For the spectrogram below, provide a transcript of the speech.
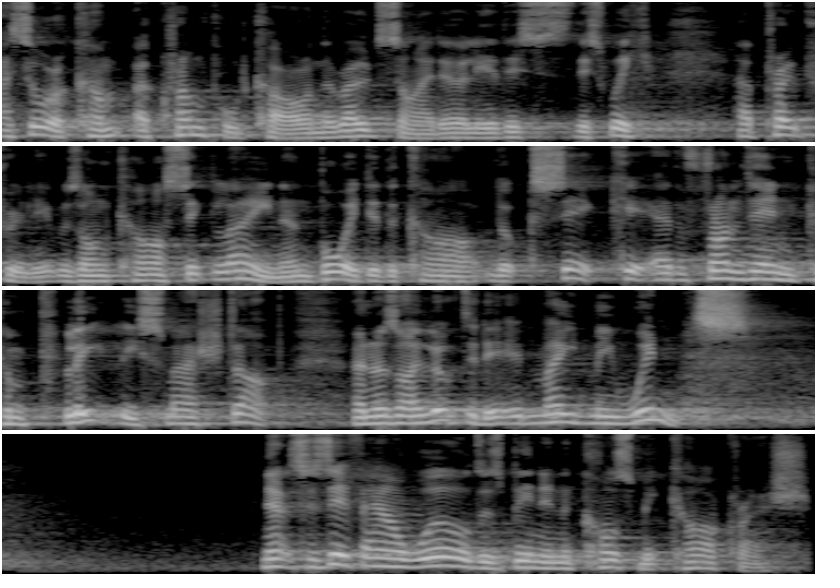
I saw a, com- a, crumpled car on the roadside earlier this, this week. Appropriately, it was on Carsick Lane, and boy, did the car look sick. It had the front end completely smashed up, and as I looked at it, it made me wince. Now, it's as if our world has been in a cosmic car crash.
